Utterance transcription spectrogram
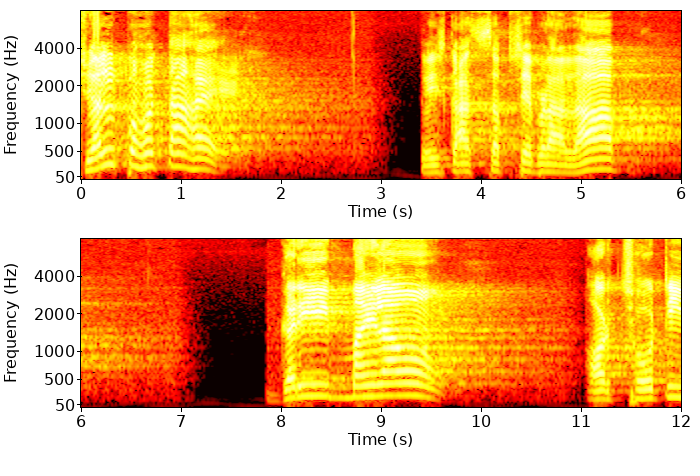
जल पहुँचता है तो इसका सबसे बड़ा लाभ गरीब महिलाओं और छोटी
